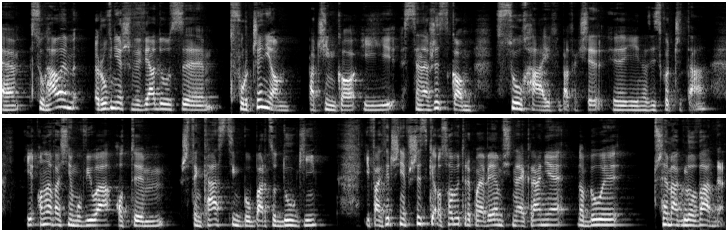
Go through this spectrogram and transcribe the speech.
E, słuchałem również wywiadu z twórczynią Pacinko i scenarzystką Słuchaj, chyba tak się y, jej nazwisko czyta. I ona właśnie mówiła o tym, że ten casting był bardzo długi i faktycznie wszystkie osoby, które pojawiają się na ekranie, no były przemaglowane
